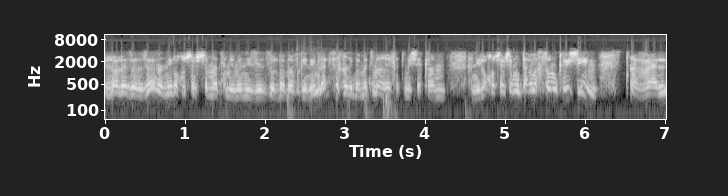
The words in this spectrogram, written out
לא לזלזל, אני לא חושב ששמעת ממני זלזול במפגינים, להפך, אני באמת מעריך את מי שקם, אני לא חושב שמותר לחסום כבישים, אבל,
